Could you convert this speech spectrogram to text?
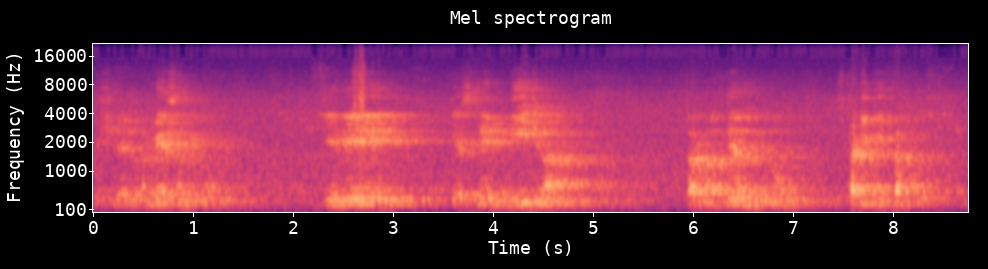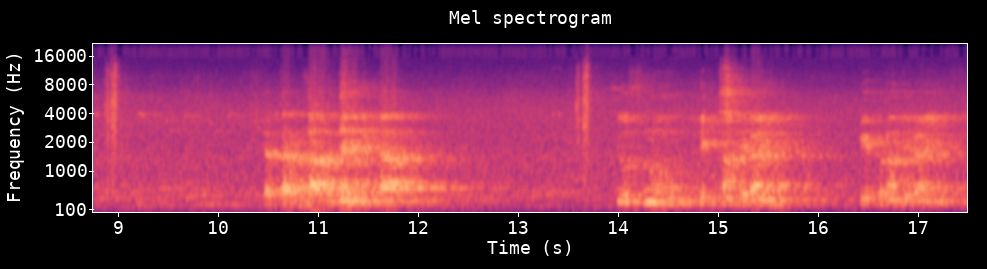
ਪਿਛਲੇ ਲੰਮੇ ਸਮੇਂ ਤੋਂ ਜਿਵੇਂ ਇਸ ਨੇ ਨੀਜ ਨਾਲ ਧਰਮ ਅਧਿਐਨ ਨੂੰ ਸਟੱਡੀ ਕੀਤਾ ਤੇ ਧਰਮ ਦਾ ਅਧਿਐਨ ਕੀਤਾ ਕਿ ਉਸ ਨੂੰ ਲਿਖਤਾਂ ਦੇ ਰਾਹੀਂ ਪੇਪਰਾਂ ਦੇ ਰਾਹੀਂ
